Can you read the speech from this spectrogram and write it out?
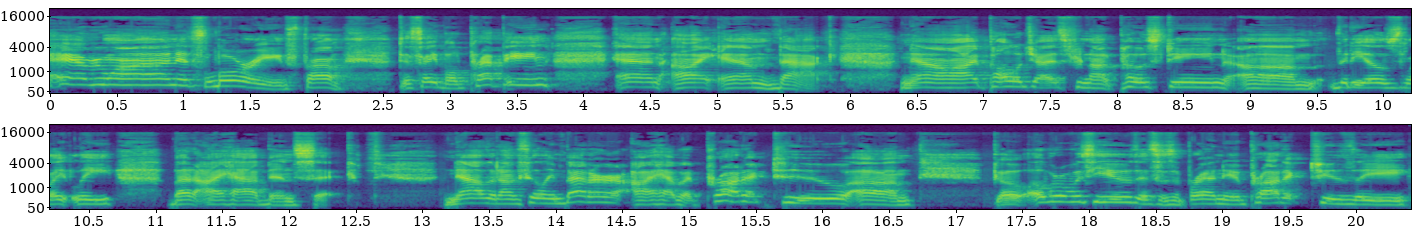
Hey everyone, it's Lori from Disabled Prepping, and I am back. Now, I apologize for not posting um, videos lately, but I have been sick. Now that I'm feeling better, I have a product to um, go over with you. This is a brand new product to the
